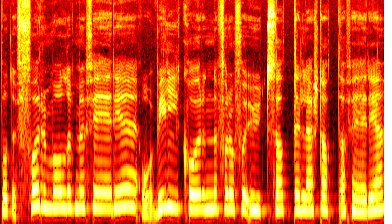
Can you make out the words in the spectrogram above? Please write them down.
både formålet med ferie og vilkårene for å få utsatt eller erstatta ferie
